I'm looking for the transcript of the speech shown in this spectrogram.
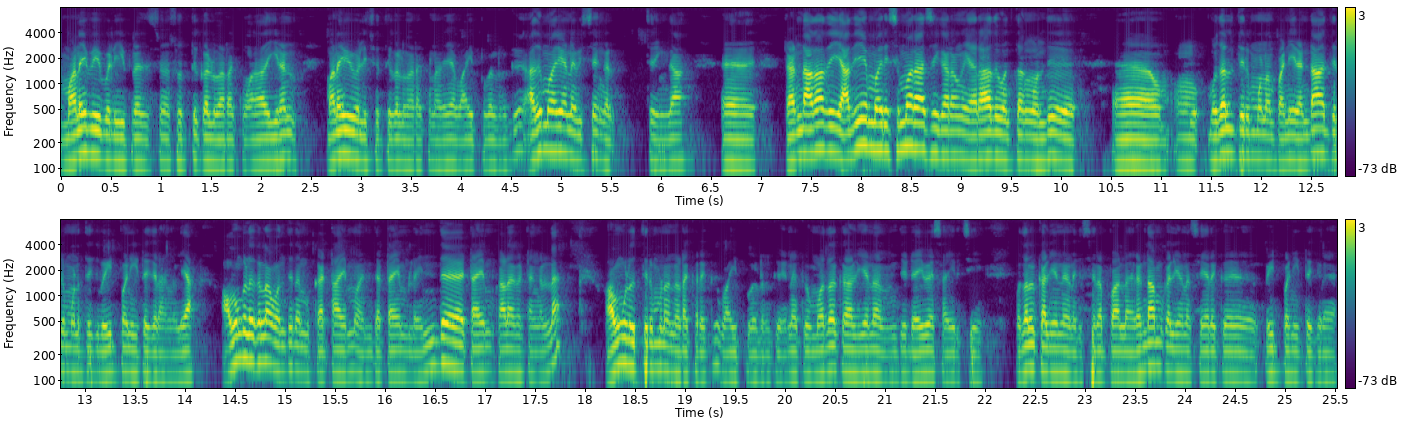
மனைவி வழி பிர- சொத்துக்கள் வரக்கும் அதாவது இரண் மனைவி வழி சொத்துக்கள் வரக்கு நிறைய வாய்ப்புகள் இருக்குது அது மாதிரியான விஷயங்கள் சரிங்களா? ரெண்டாவது அதே மாதிரி சிம்மராசிக்காரவங்க யாராவது ஒருத்தவங்க வந்து முதல் திருமணம் பண்ணி ரெண்டாவது திருமணத்துக்கு வெயிட் பண்ணிகிட்டு இருக்கிறாங்க இல்லையா? அவங்களுக்கெல்லாம் வந்து நம்ம கட்டாயமாக இந்த டைமில் இந்த டைம் காலகட்டங்களில் அவங்களுக்கு திருமணம் நடக்கிறதுக்கு வாய்ப்புகள் இருக்குது எனக்கு முதல் கல்யாணம் வந்து டைவர்ஸ் ஆயிடுச்சு முதல் கல்யாணம் எனக்கு சிறப்பாக இல்லை. ரெண்டாம் கல்யாணம் செய்கிறக்கு வெயிட் பண்ணிகிட்டு இருக்கிறேன்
